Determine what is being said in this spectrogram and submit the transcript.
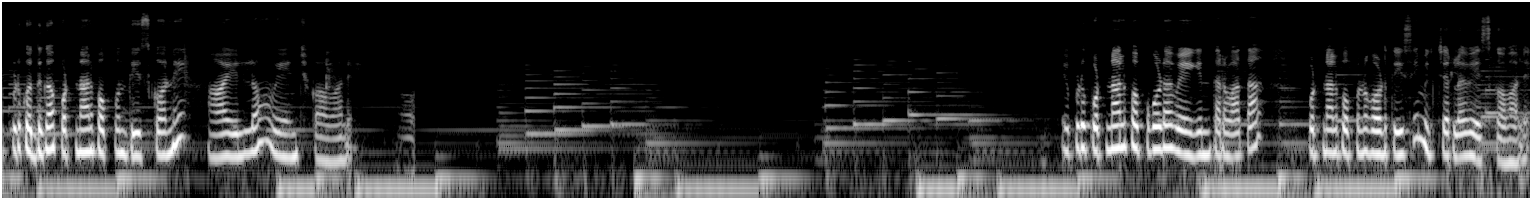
ఇప్పుడు కొద్దిగా పుట్నాల పప్పును తీసుకొని ఆయిల్లో వేయించుకోవాలి. ఇప్పుడు పుట్నాల పప్పు కూడా వేగిన తర్వాత పుట్నాల పప్పును కూడా తీసి మిక్చర్లో వేసుకోవాలి.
